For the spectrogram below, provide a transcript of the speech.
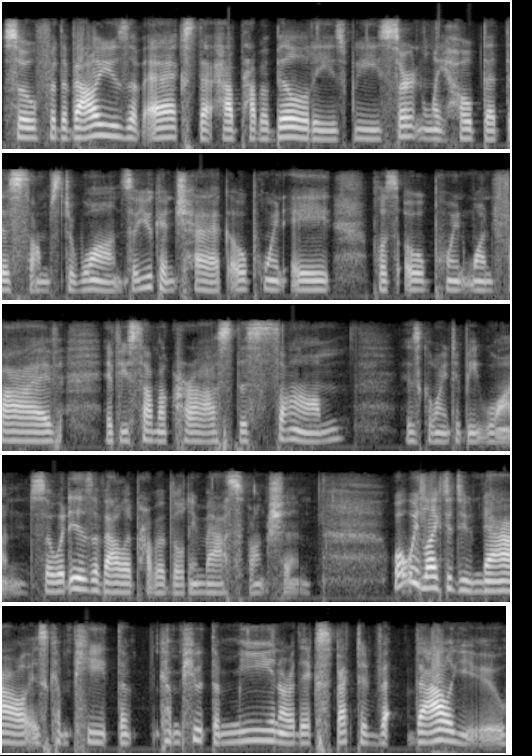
So for the values of x that have probabilities, we certainly hope that this sums to 1. So you can check 0.8 plus 0.15. If you sum across, the sum is going to be 1. So it is a valid probability mass function. What we'd like to do now is compute the, compute the mean or the expected value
